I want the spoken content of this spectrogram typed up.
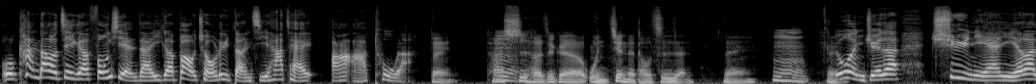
我看到这个风险的一个报酬率等级，它才 RR two 啦。对，它适合这个稳健的投资人。对，嗯，如果你觉得去年你那个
